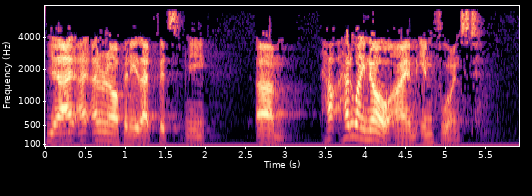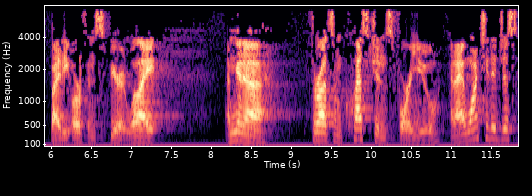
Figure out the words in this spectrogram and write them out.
yeah, I, I don't know if any of that fits me. Um, how, how do I know I'm influenced by the orphan spirit? Well, I, I'm going to throw out some questions for you, and I want you to just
